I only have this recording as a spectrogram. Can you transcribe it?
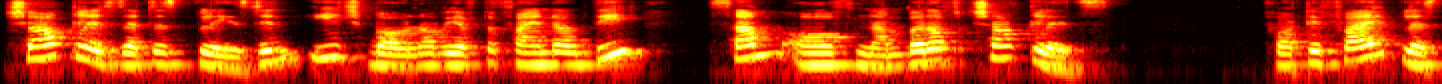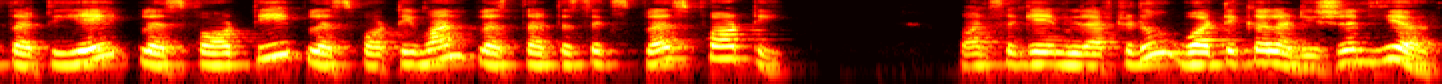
chocolates that is placed in each bowl. Now we have to find out the sum of number of chocolates. 45 plus 38 plus 40 plus 41 plus 36 plus 40. Once again, we'll have to do vertical addition here.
